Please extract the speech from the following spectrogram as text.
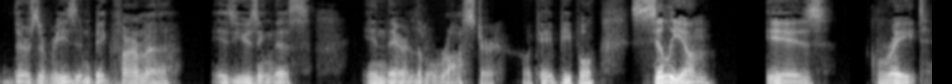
There's a reason Big Pharma is using this in their little roster. Okay, people. Psyllium is great.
